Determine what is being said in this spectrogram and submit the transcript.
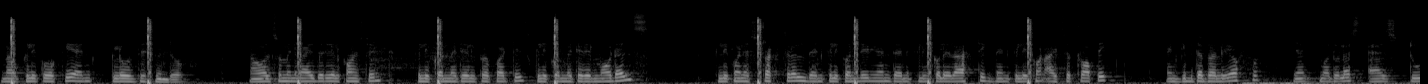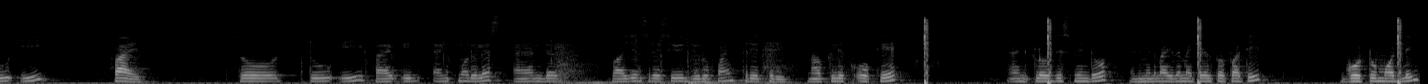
Now click ok and close this window. Now also minimize the real constant. Click on material properties. Click on material models. Click on structural then click on linear then click on elastic then click on isotropic and give the value of Young's modulus as 2e5 so 2e5 is Young's modulus and Poisson's ratio is 0.33 now click ok and close this window and minimize the material property. Go to modeling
